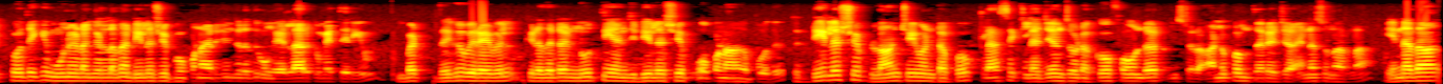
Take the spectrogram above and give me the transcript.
இப்போதைக்கு மூணு இடங்கள்ல தான் டீலர்ஷிப் ஓப்பன் ஆயிருக்குங்கிறது உங்க எல்லாருக்குமே தெரியும். பட் வெகு விரைவில் கிட்டத்தட்ட நூத்தி அஞ்சு டீலர்ஷிப் ஓப்பன் ஆக போகுது. டீலர்ஷிப் லான்ச் ஈவெண்ட் அப்போ கிளாசிக் லெஜெண்ட்ஸோட co founder mister Anupam Tareja என்ன சொன்னார்னா என்னதான்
